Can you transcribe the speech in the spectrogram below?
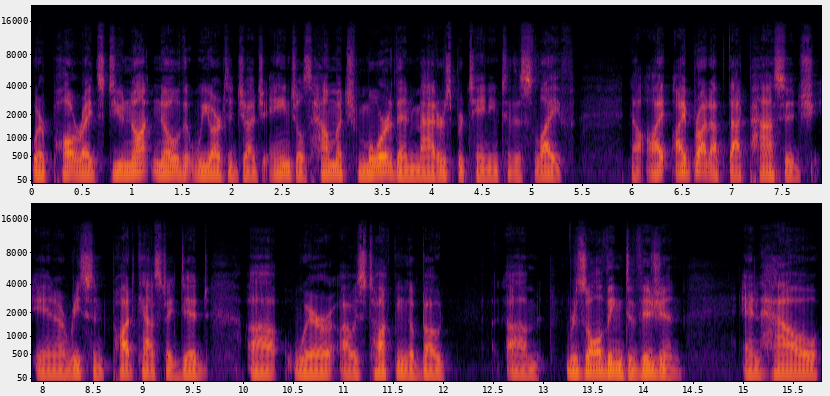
where Paul writes, Do you not know that we are to judge angels? How much more than matters pertaining to this life? Now, I, I brought up that passage in a recent podcast I did uh, where I was talking about um, resolving division and how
